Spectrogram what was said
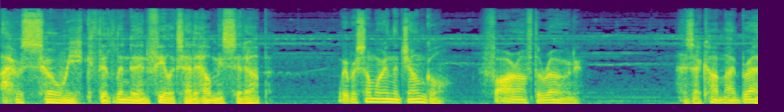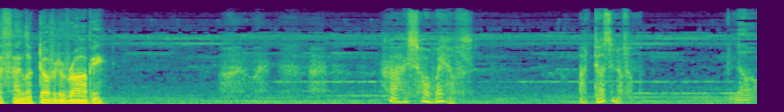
I was so weak that Linda and Felix had to help me sit up. We were somewhere in the jungle, far off the road. As I caught my breath, I looked over to Robbie. I saw whales. A dozen of them. No.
